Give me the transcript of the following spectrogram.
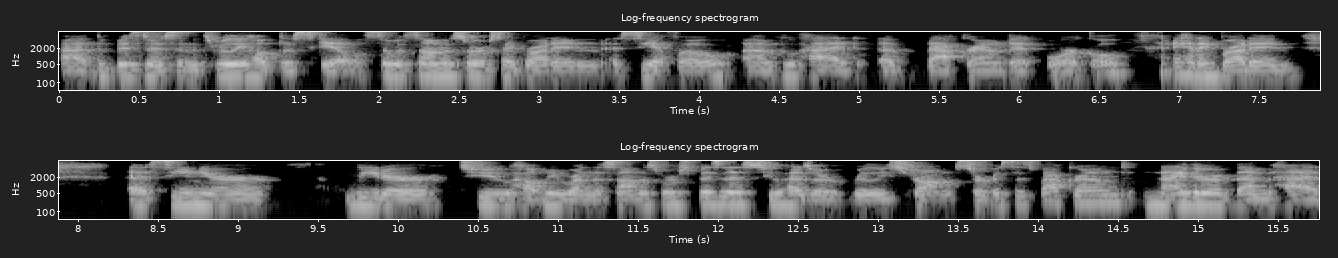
uh, the business, and it's really helped us scale. So with Samasource, I brought in a CFO uh, who had a background at Oracle, and I brought in a senior leader to help me run the Samasource business who has a really strong services background. Neither of them had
